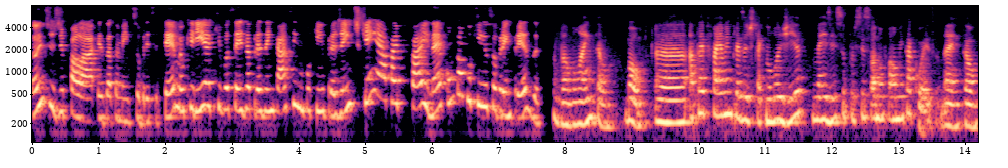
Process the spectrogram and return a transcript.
antes de falar exatamente sobre esse tema, eu queria que vocês apresentassem um pouquinho para a gente quem é a Pipefy, né? Contar um pouquinho sobre a empresa. Vamos lá, então. Bom, uh, a Pipefy é uma empresa de tecnologia, mas isso por si só não fala muita coisa, né? Então,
